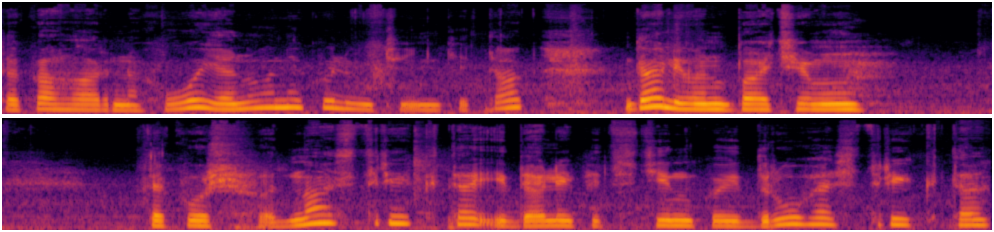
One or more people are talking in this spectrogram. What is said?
Така гарна хвоя, ну вони колюченькі, так? Далі вон бачимо також одна стрікта і далі під стінкою друга стрікта.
